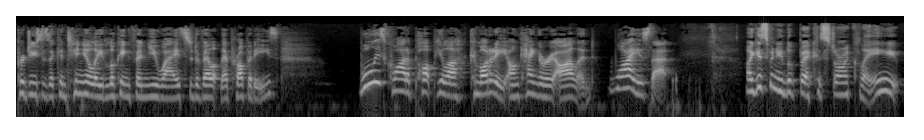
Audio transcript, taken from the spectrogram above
producers are continually looking for new ways to develop their properties. Wool is quite a popular commodity on Kangaroo Island. Why is that? I guess when you look back historically,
